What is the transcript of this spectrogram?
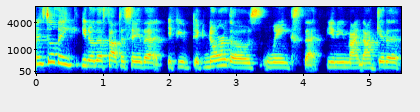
I still think, you know, that's not to say that if you ignore those winks, that you know you might not get a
